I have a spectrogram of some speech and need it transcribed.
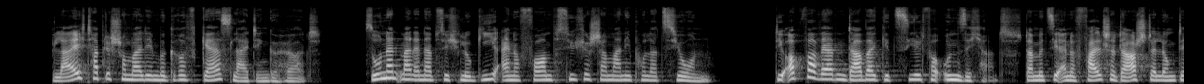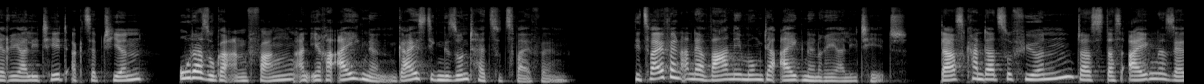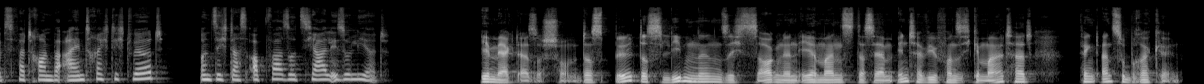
Vielleicht habt ihr schon mal den Begriff Gaslighting gehört. So nennt man in der Psychologie eine Form psychischer Manipulation. Die Opfer werden dabei gezielt verunsichert, damit sie eine falsche Darstellung der Realität akzeptieren oder sogar anfangen, an ihrer eigenen geistigen Gesundheit zu zweifeln. Sie zweifeln an der Wahrnehmung der eigenen Realität. Das kann dazu führen, dass das eigene Selbstvertrauen beeinträchtigt wird und sich das Opfer sozial isoliert. Ihr merkt also schon, das Bild des liebenden, sich sorgenden Ehemanns, das er im Interview von sich gemalt hat, fängt an zu bröckeln.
